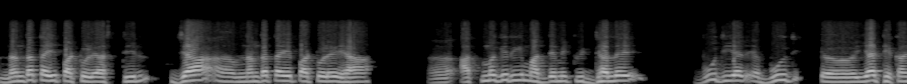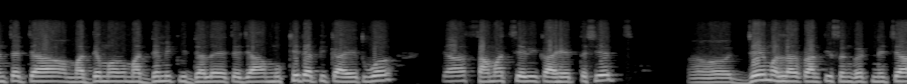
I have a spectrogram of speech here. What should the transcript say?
नंदाताई पाटोळे असतील ज्या नंदाताई पाटोळे ह्या आत्मगिरी माध्यमिक विद्यालय बुध या बुध या ठिकाणच्या ज्या माध्यम माध्यमिक विद्यालयाच्या ज्या मुख्याध्यापिका आहेत व त्या समाजसेविका आहेत तसेच जय मल्हार क्रांती संघटनेच्या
